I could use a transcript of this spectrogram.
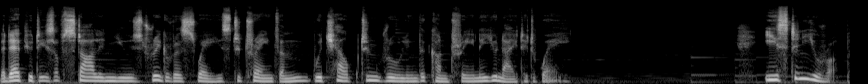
The deputies of Stalin used rigorous ways to train them which helped in ruling the country in a united way. Eastern Europe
